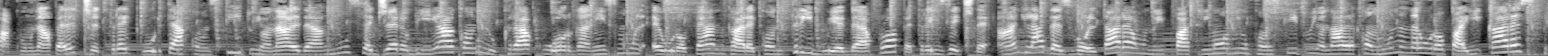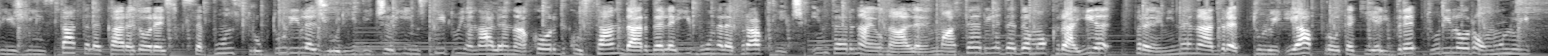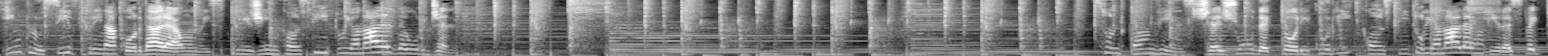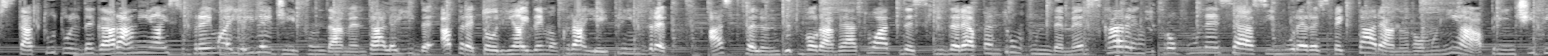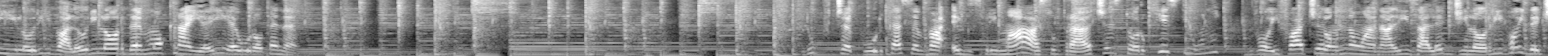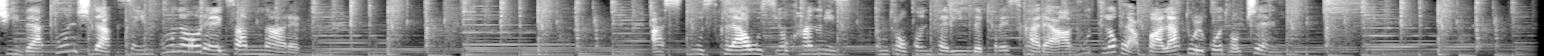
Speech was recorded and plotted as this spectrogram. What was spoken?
Fac un apel către Curtea Constituțională de a nu se gerăbia lucra cu organismul european care contribuie de aproape 30 de ani la dezvoltarea unui patrimoniu constituțional comun în Europa care sprijin statele care doresc să pun structurile juridice instituționale în acord cu standardele și bunele practici internaționale în materie de democrație, preeminenea dreptului și a protecției drepturilor drepturilor omului, inclusiv prin acordarea unui sprijin constituțional de urgent. Sunt convins că judecătorii curii constituționale în respect statutul de garanie ai supremai ei legii fundamentale i de apretorii ai democrației prin drept, astfel încât vor avea toată deschiderea pentru un demers care îi propune să asigure respectarea în România a principiilor și valorilor democrației europene. Ce curtea se va exprima asupra acestor chestiuni, voi face o nouă analiză a legilor și voi decide atunci dacă se impune o reexaminare. A spus Claus Iohannis, într-o conferință de pres care a avut loc la Palatul Cotroceni.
